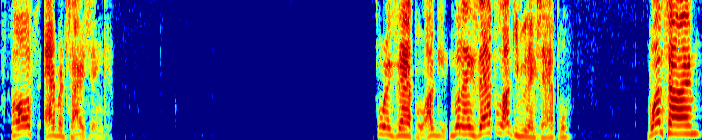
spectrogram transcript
False advertising. For example, I'll give you want an example? I'll give you an example. One time,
